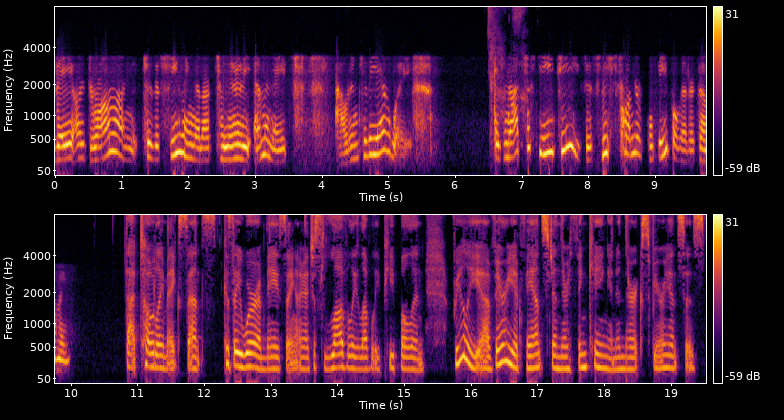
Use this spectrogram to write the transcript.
they are drawn to the feeling that our community emanates out into the airwaves. It's not just the ETs, it's these wonderful people that are coming. That totally makes sense because they were amazing. I mean, just lovely, lovely people and really uh, very advanced in their thinking and in their experiences.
